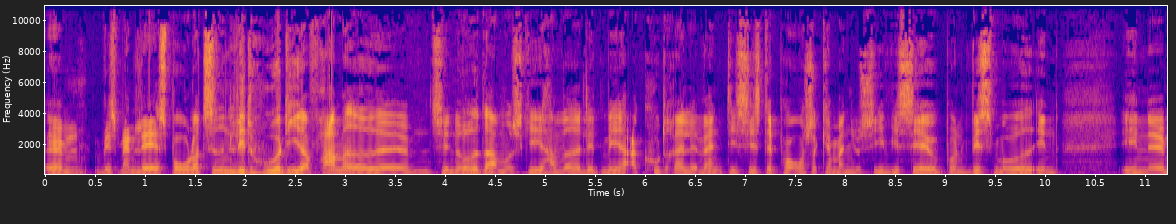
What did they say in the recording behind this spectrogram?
Øhm, hvis man lader spoler tiden lidt hurtigere fremad øhm, til noget, der måske har været lidt mere akut relevant de sidste par år, så kan man jo sige, at vi ser jo på en vis måde en, en, øh,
